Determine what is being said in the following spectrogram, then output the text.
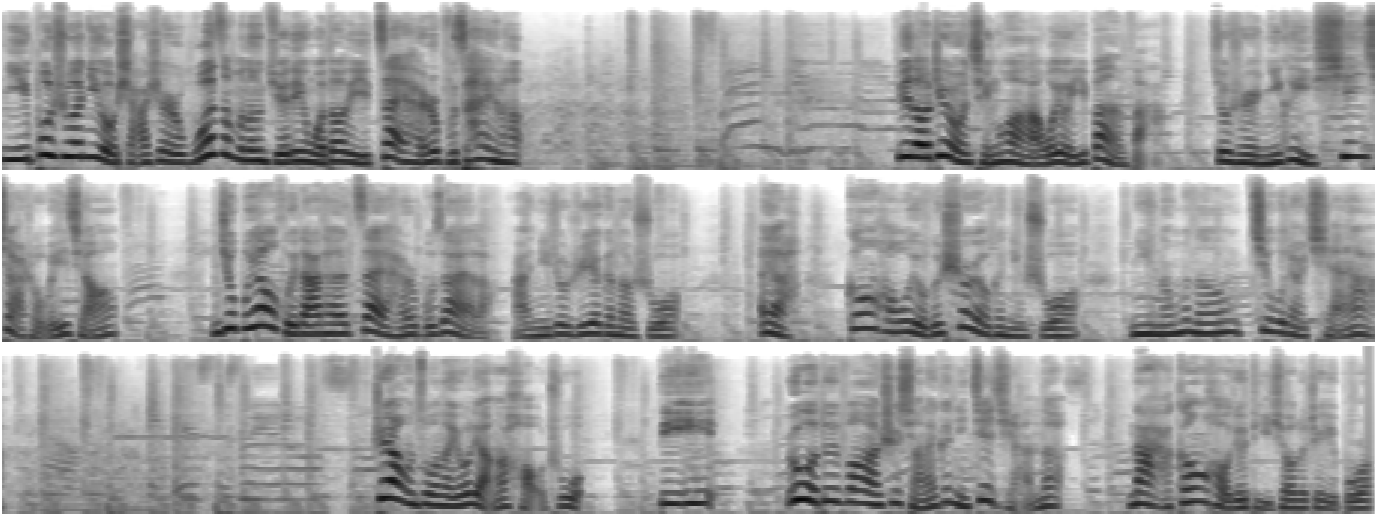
你不说你有啥事儿，我怎么能决定我到底在还是不在呢？遇到这种情况啊，我有一办法。就是你可以先下手为强，你就不要回答他在还是不在了啊，你就直接跟他说：“哎呀，刚好我有个事儿要跟你说，你能不能借我点钱啊？”这样做呢有两个好处：第一，如果对方啊是想来跟你借钱的，那刚好就抵消了这一波；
